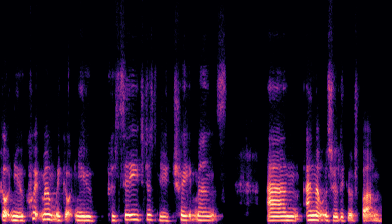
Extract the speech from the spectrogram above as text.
got new equipment, we got new procedures, new treatments, Um, and that was really good fun.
